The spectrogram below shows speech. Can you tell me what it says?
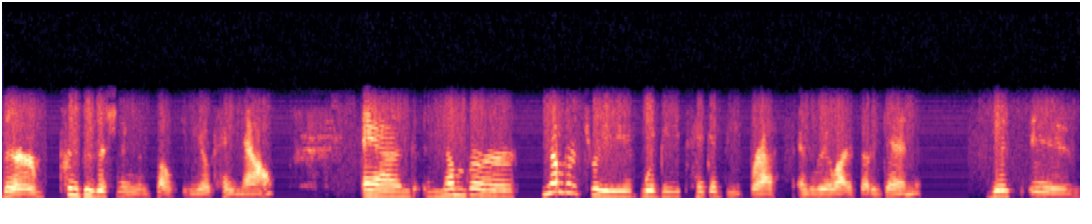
they're pre-positioning themselves to be okay now. And number number three would be take a deep breath and realize that again, this is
